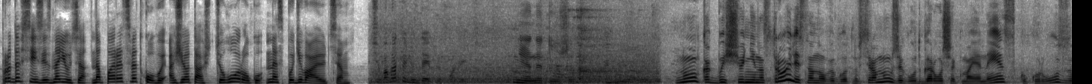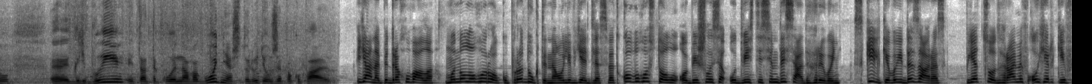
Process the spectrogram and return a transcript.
Продавці зізнаються, на передсвятковий ажіотаж цього року не сподіваються. Чи багато людей приходить? Ні, не дуже. Ну, как бы еще не настроились на Новый год, но все равно уже год горошек, майонез, кукурузу, э, грибы. Это такое новогоднее, что люди уже покупают. Яна підрахувала, минулого року продукти на олів'є для святкового столу обійшлися у 270 гривень. Скільки вийде зараз? 500 грамів огірків,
